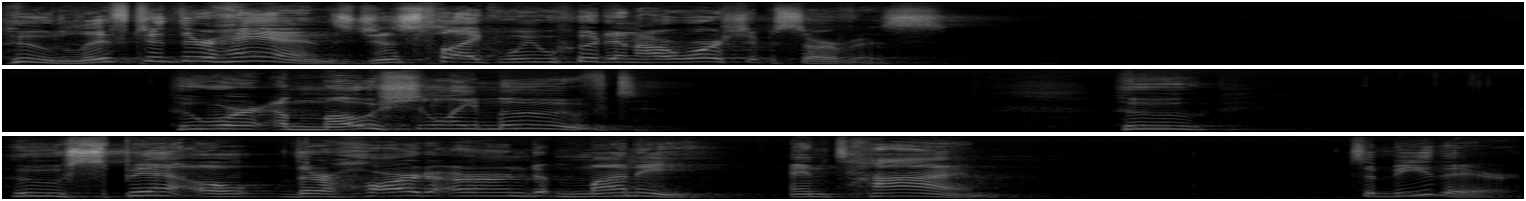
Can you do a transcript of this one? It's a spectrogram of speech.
who lifted their hands just like we would in our worship service, who were emotionally moved, who, who spent their hard earned money and time to be there.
